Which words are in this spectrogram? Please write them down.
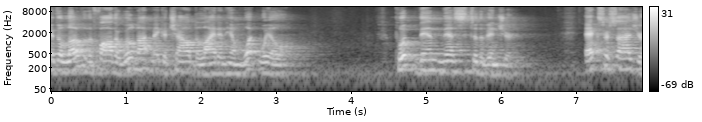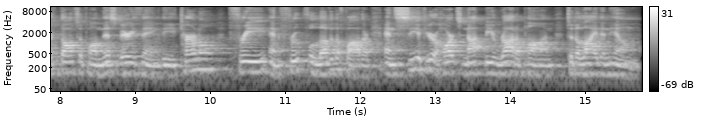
If the love of the Father will not make a child delight in him, what will? Put then this to the venture Exercise your thoughts upon this very thing, the eternal, free, and fruitful love of the Father, and see if your hearts not be wrought upon to delight in Him.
